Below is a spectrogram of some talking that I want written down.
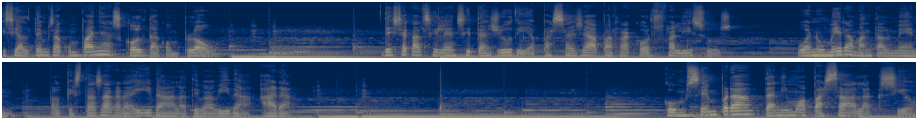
I si el temps acompanya, escolta com plou. Deixa que el silenci t'ajudi a passejar per records feliços o enumera mentalment pel que estàs agraïda a la teva vida ara. Com sempre, t'animo a passar a l'acció.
